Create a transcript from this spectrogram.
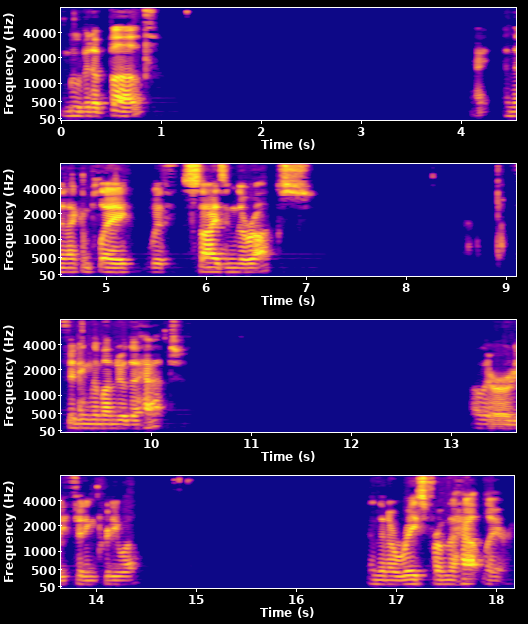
Move it above. Right, and then I can play with sizing the rocks, fitting them under the hat. Oh, they're already fitting pretty well. And then erase from the hat layer.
